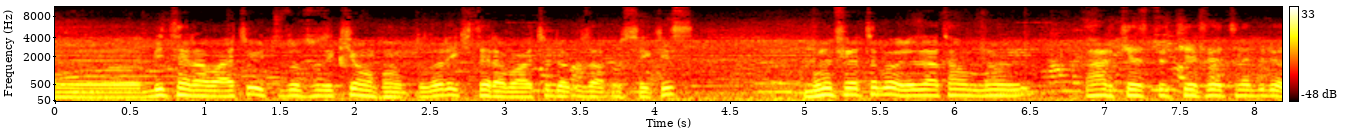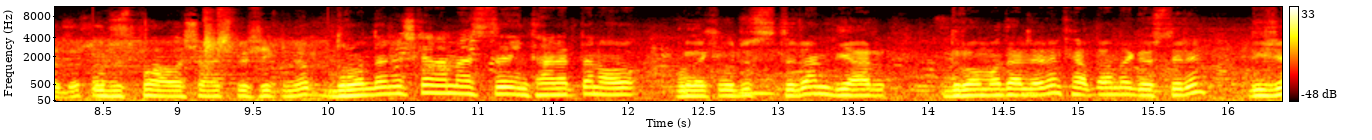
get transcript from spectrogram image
Ee, 1 TB'ı 332 Hong Kong doları, 2 TB'ı 468. Bunun fiyatı böyle. Zaten bunu herkes Türkiye fiyatını biliyordur. Ucuz pahalı şu an hiçbir fikrim yok. Drone demişken hemen size internetten o buradaki ucuz siteden diğer drone modellerin fiyatlarını da göstereyim. DJI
